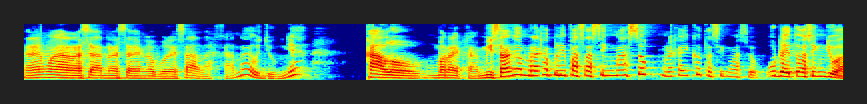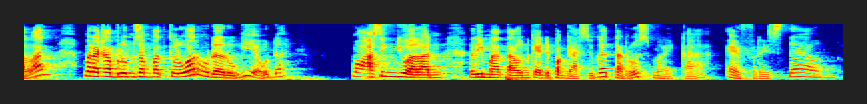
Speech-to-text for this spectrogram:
karena analisa-analisa yang nggak boleh salah karena ujungnya kalau mereka misalnya mereka beli pas asing masuk mereka ikut asing masuk. Udah itu asing jualan mereka belum sempat keluar udah rugi ya udah. Mau asing jualan lima tahun kayak dipegas juga terus mereka average down.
